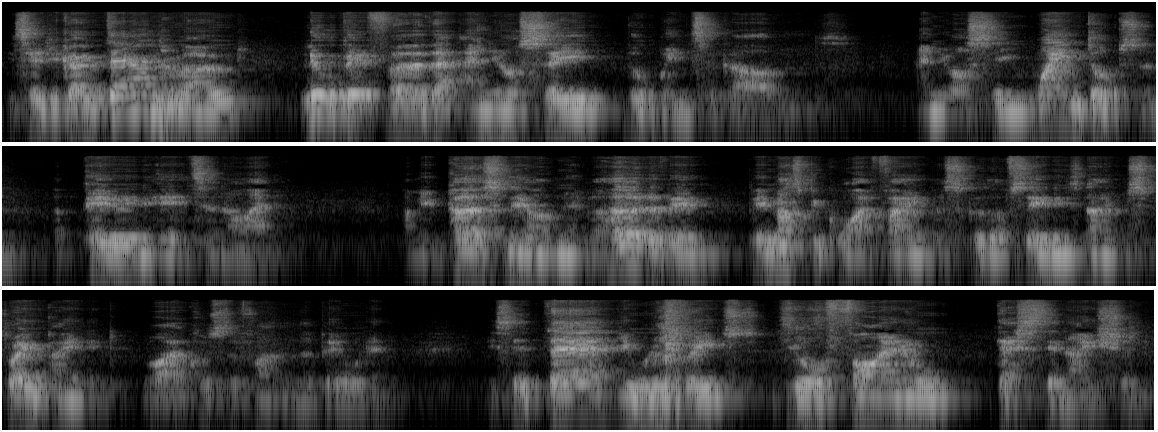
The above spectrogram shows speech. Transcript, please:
He said you go down the road a little bit further and you'll see the Winter Gardens. And you'll see Wayne Dobson appearing here tonight. I mean, personally, I've never heard of him, but he must be quite famous because I've seen his name spray painted right across the front of the building. He said, there you would have reached your final destination.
